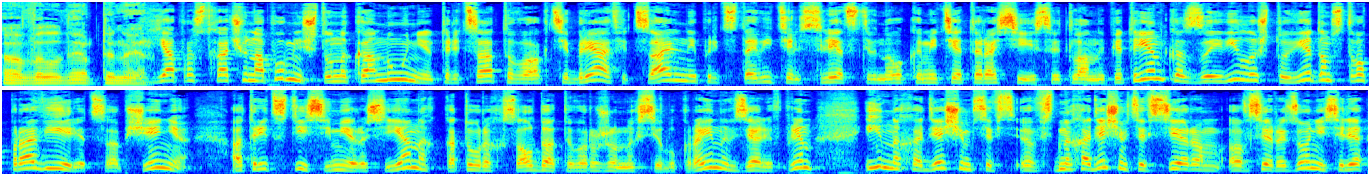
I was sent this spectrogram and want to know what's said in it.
э, в ЛНР, ТНР. Я просто хочу напомнить, что накануне 30 октября официальный представитель Следственного комитета России Светлана Петренко заявила, что ведомство проверит сообщения о 37 россиянах, которых солдаты вооруженных сил Украины взяли в плен и находящимся в, э, находящимся в, сером, в серой зоне селе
